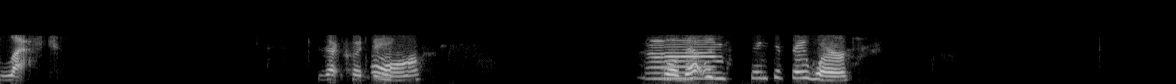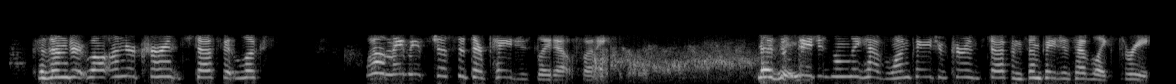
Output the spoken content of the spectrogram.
left. That could be. Aw. Well, that Um, would think if they were. Because under well under current stuff it looks well maybe it's just that their page is laid out funny. Maybe Some Maybe. pages only have one page of current stuff and some pages have like three.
